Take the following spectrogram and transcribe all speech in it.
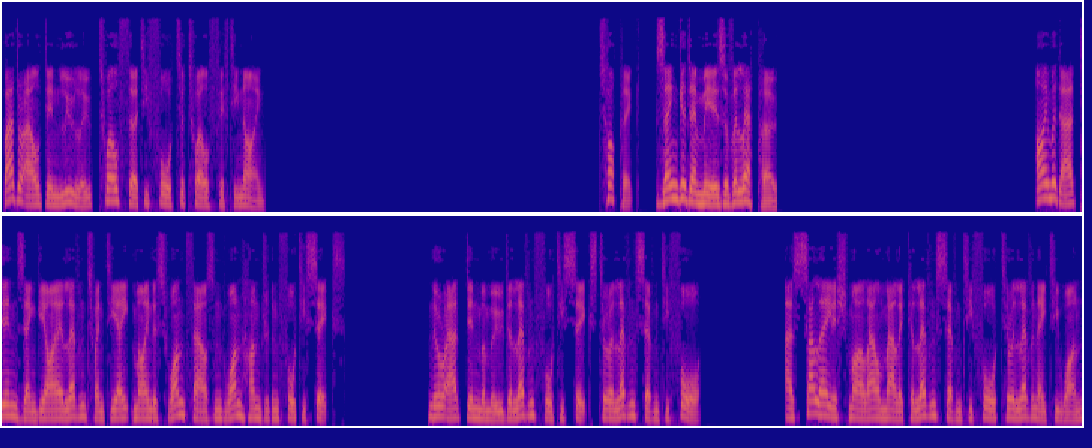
Badr al-Din Lulu 1234–1259 Topic: Zengid emirs of Aleppo. Imad ad-Din Zengi I 1128–1146 Nur ad-Din Mahmud 1146–1174 as Saleh Ismail al-Malik 1174–1181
